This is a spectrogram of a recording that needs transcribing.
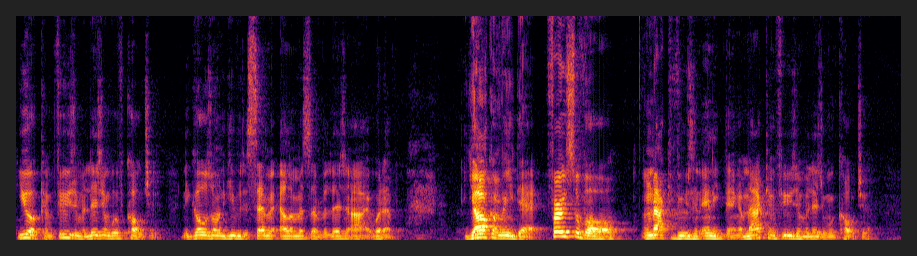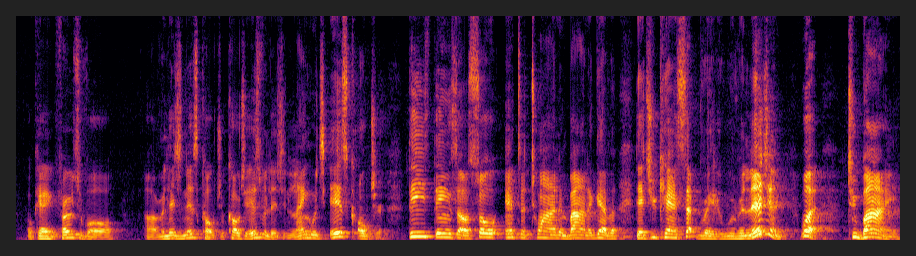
you are confusing religion with culture. And he goes on to give you the seven elements of religion. All right, whatever. Y'all can read that. First of all, I'm not confusing anything. I'm not confusing religion with culture. Okay, first of all, uh, religion is culture. Culture is religion. Language is culture. These things are so intertwined and bound together that you can't separate it. With religion, what? To bind.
